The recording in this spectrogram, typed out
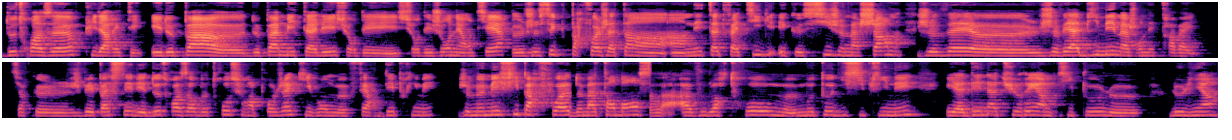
deux trois heures puis d'arrêter et de pas euh, de pas m'étaler sur des sur des journées entières. Euh, je sais que parfois j'atteins un, état de fatigue et que si je m'acharne, je vais euh, je vais abîmer ma journée de travail. C'est-à-dire que je vais passer les deux trois heures de trop sur un projet qui vont me faire déprimer. Je me méfie parfois de ma tendance à, vouloir trop m'autodiscipliner et à dénaturer un petit peu le, le lien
